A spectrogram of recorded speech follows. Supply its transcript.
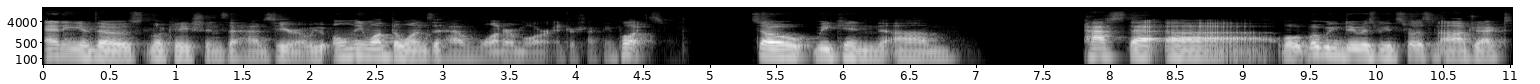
any of those locations that have zero. We only want the ones that have one or more intersecting points. So we can um, pass that. Uh, well, what we can do is we can store this in an object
